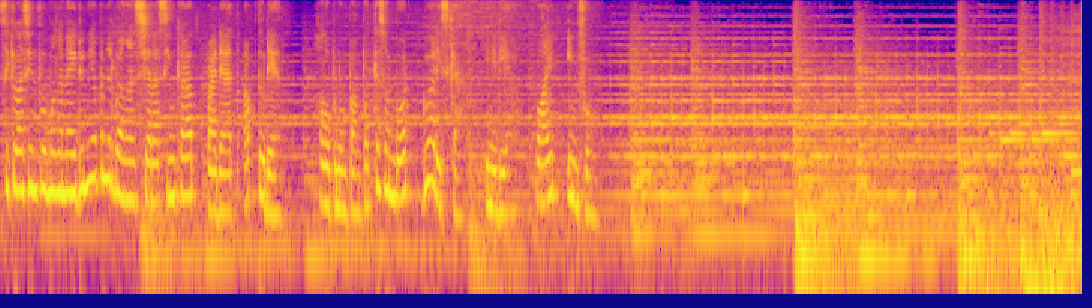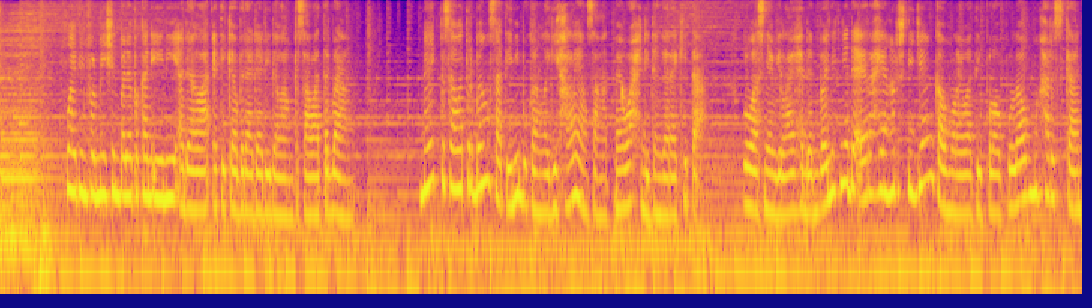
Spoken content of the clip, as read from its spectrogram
Sekilas info mengenai dunia penerbangan secara singkat, padat, up to date. Halo penumpang podcast on board, gue Rizka. Ini dia Flight Info. Flight information pada pekan ini adalah etika berada di dalam pesawat terbang. Naik pesawat terbang saat ini bukan lagi hal yang sangat mewah di negara kita, Luasnya wilayah dan banyaknya daerah yang harus dijangkau melewati pulau-pulau mengharuskan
